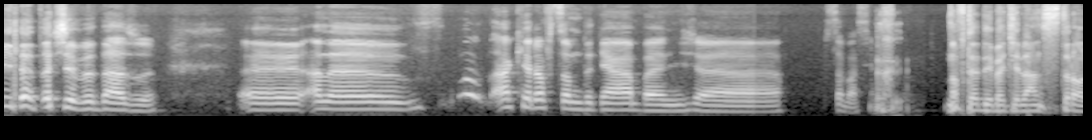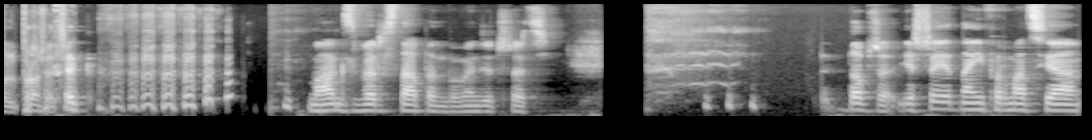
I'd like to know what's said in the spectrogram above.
ile to się wydarzy. E, Ale no, a kierowcą dnia będzie Sebastian. No wtedy będzie Lance Stroll, proszę cię. Tak. Max Verstappen, bo będzie trzeci. Dobrze, jeszcze jedna informacja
